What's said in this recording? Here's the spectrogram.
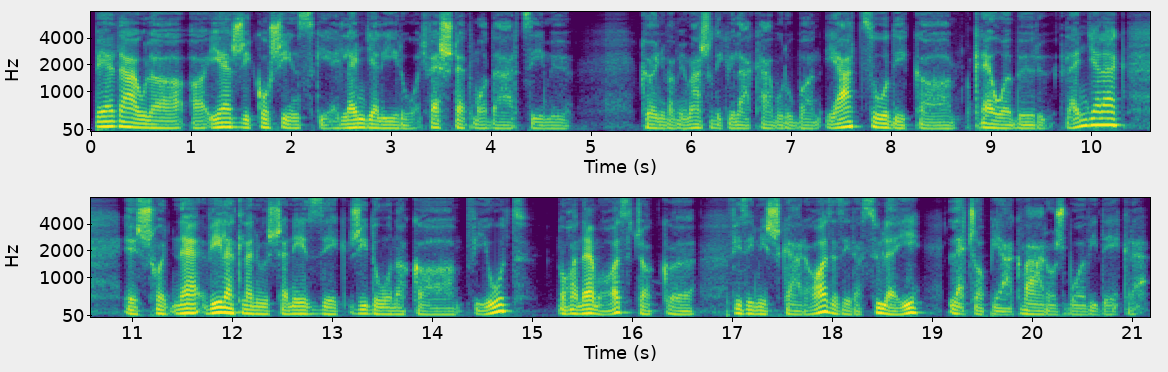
Például a, a Jerzy Kosinski, egy lengyel író, egy Festett Madár című könyv, ami a második világháborúban játszódik, a kreolbőrű lengyelek, és hogy ne véletlenül se nézzék zsidónak a fiút, noha nem az, csak fizimiskára az, ezért a szülei lecsapják városból vidékre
